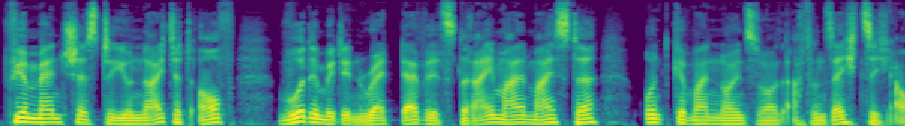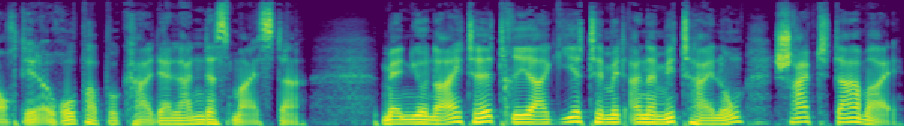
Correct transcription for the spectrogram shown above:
für Manchester United auf, wurde mit den Red Devils dreimal Meister und gewann 1968 auch den Europapokal der Landesmeister. Man United reagierte mit einer Mitteilung, schreibt dabei,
